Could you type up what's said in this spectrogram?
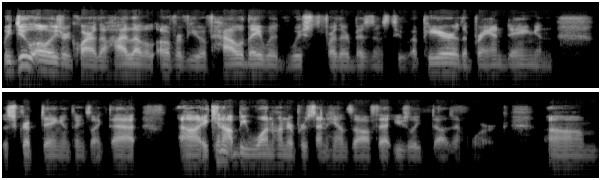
We do always require the high level overview of how they would wish for their business to appear, the branding and the scripting and things like that. Uh, it cannot be 100% hands off. That usually doesn't work. Um,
